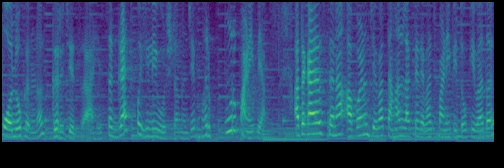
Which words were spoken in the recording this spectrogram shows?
फॉलो करणं गरजेचं आहे? सगळ्यात पहिली गोष्ट म्हणजे भरपूर पाणी प्या. आता काय असतं ना आपण जेव्हा तहान लागते तेव्हाच पाणी पितो. किंवा तर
